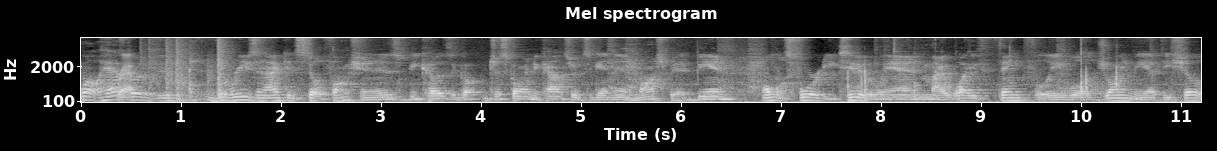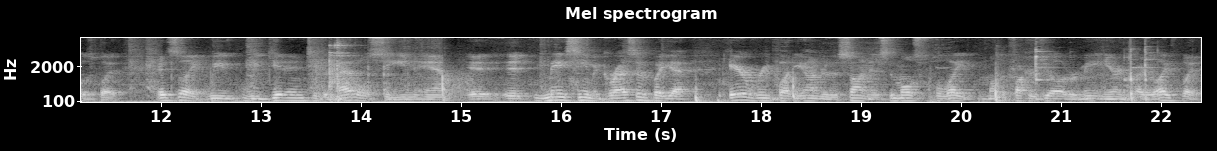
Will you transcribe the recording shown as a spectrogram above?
Well, half Rap. of the, the reason I can still function is because of go, just going to concerts and getting in a mosh pit. Being almost 42, and my wife, thankfully, will join me at these shows. But it's like we, we get into the metal scene, and it, it may seem aggressive, but yet everybody under the sun is the most polite motherfuckers you'll ever meet in your entire life. But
